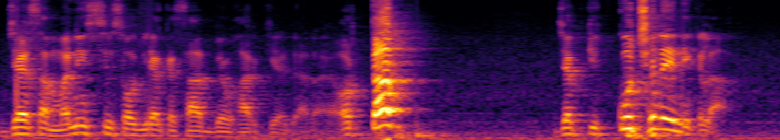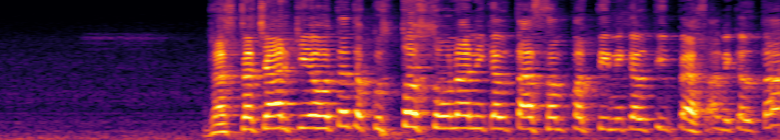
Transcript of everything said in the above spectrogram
जैसा मनीष सिसोदिया के साथ व्यवहार किया जा रहा है। और तब, जबकि कुछ नहीं निकला, भ्रष्टाचार किए होते तो कुछ तो सोना निकलता, संपत्ति निकलती, पैसा निकलता।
